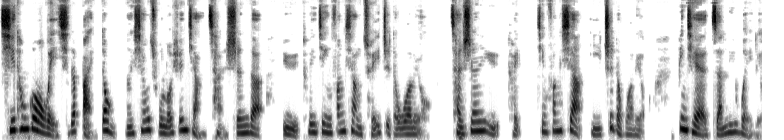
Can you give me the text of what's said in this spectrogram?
其通过尾鳍的摆动能消除螺旋桨产生的与推进方向垂直的涡流，产生与推进方向一致的涡流，并且整理尾流。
